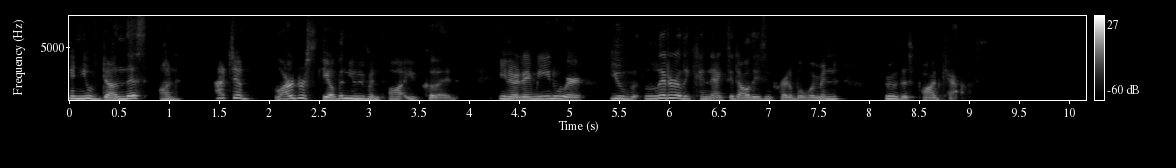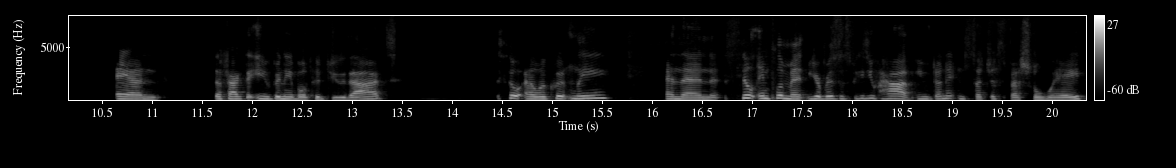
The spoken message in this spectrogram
And you've done this on such a larger scale than you even thought you could. You know what I mean? Where you've literally connected all these incredible women through this podcast. And the fact that you've been able to do that so eloquently and then still implement your business because you have you've done it in such a special way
